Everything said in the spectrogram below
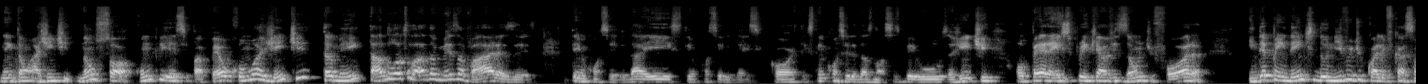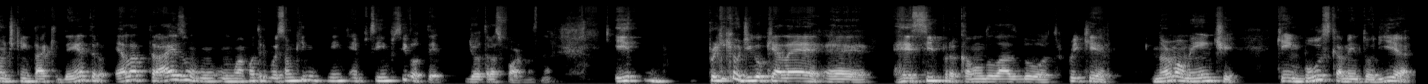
Então, a gente não só cumpre esse papel, como a gente também está do outro lado da mesa várias vezes. Tem o conselho da ACE, tem o conselho da ACE Cortex, tem o conselho das nossas BUs. A gente opera isso porque a visão de fora, independente do nível de qualificação de quem está aqui dentro, ela traz um, uma contribuição que é impossível ter de outras formas. Né? E por que, que eu digo que ela é, é recíproca um do lado do outro? Porque normalmente quem busca mentoria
